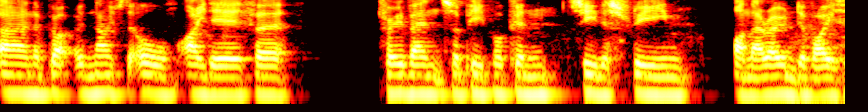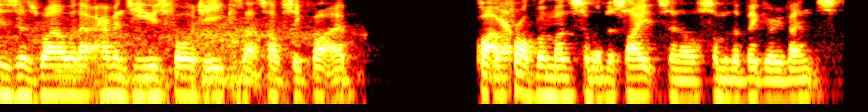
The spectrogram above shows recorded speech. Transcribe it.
and I've got a nice little idea for for events so people can see the stream on their own devices as well without having to use 4G because that's obviously quite a quite yep. a problem on some of the sites and or some of the bigger events.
